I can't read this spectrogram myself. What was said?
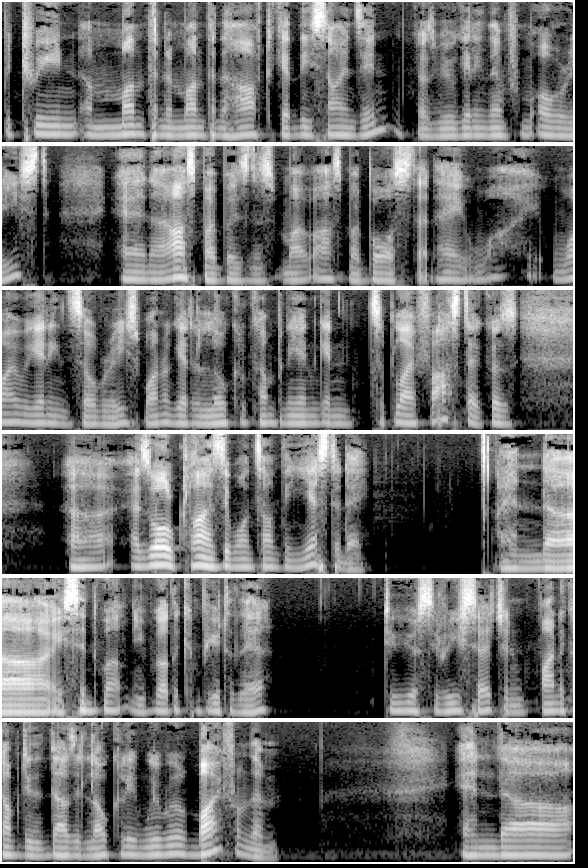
between a month and a month and a half to get these signs in because we were getting them from over east. And I asked my business, my asked my boss that, hey, why why are we getting this over east? Why don't we get a local company and, and supply faster? Because uh, as all clients, they want something yesterday. And uh, he said, well, you've got the computer there. Do your research and find a company that does it locally, and we will buy from them. And uh,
